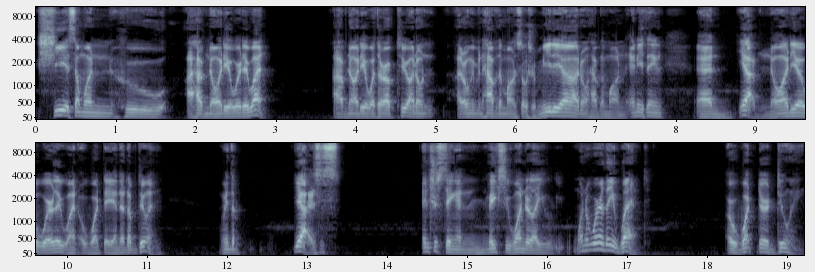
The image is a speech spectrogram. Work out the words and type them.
she is someone who I have no idea where they went. I have no idea what they're up to. I don't I don't even have them on social media. I don't have them on anything. And yeah, no idea where they went or what they ended up doing. I mean the yeah, it's just interesting and makes you wonder like wonder where they went or what they're doing.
